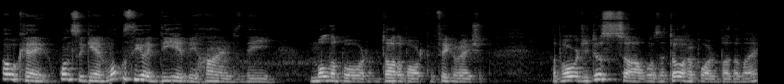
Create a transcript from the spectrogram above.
Okay, once again, what was the idea behind the motherboard daughterboard configuration? The board you just saw was a daughterboard, by the way,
